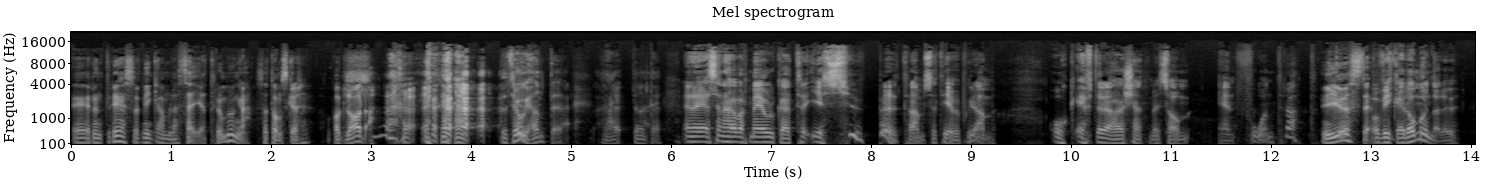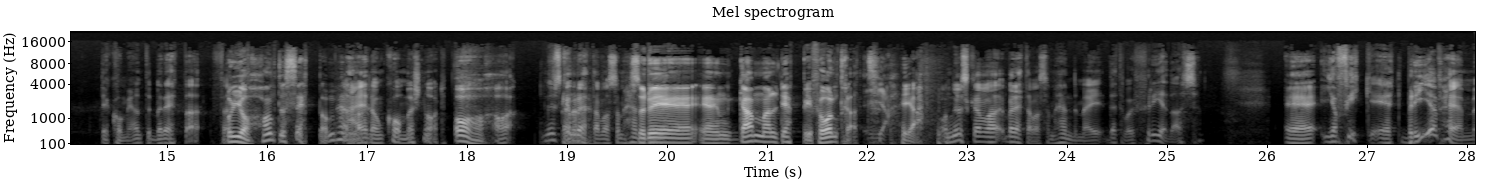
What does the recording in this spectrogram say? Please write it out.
är det inte det som vi gamla säger till de unga? Så att de ska vara glada? det tror jag inte. Nej, det inte. Eh, Sen har jag varit med i olika i supertramsiga tv-program. Och efter det har jag känt mig som en fåntratt. Just det. Och vilka är de undrar du? Det kommer jag inte berätta. För Och jag har inte sett dem heller. Nej, de kommer snart. Åh, Ja, nu ska jag berätta vad som hände. så du är en gammal deppig fåntratt? Ja. ja. Och nu ska jag berätta vad som hände mig. Detta var i fredags. Eh, jag fick ett brev hem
